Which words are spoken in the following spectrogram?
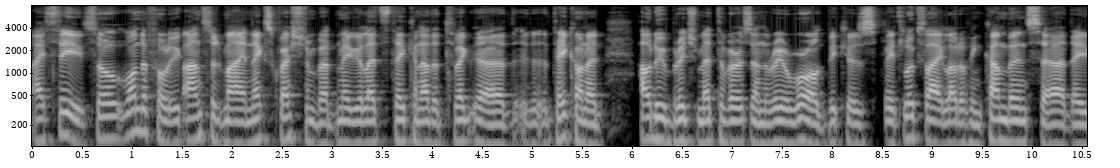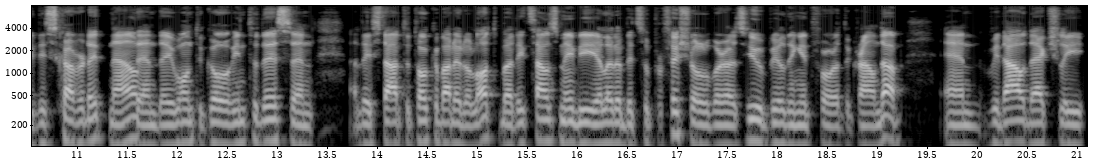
I see. So wonderful. You answered my next question, but maybe let's take another uh, take on it. How do you bridge metaverse and real world? Because it looks like a lot of incumbents uh, they discovered it now and they want to go into this and they start to talk about it a lot. But it sounds maybe a little bit superficial, whereas you're building it for the ground up and without actually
